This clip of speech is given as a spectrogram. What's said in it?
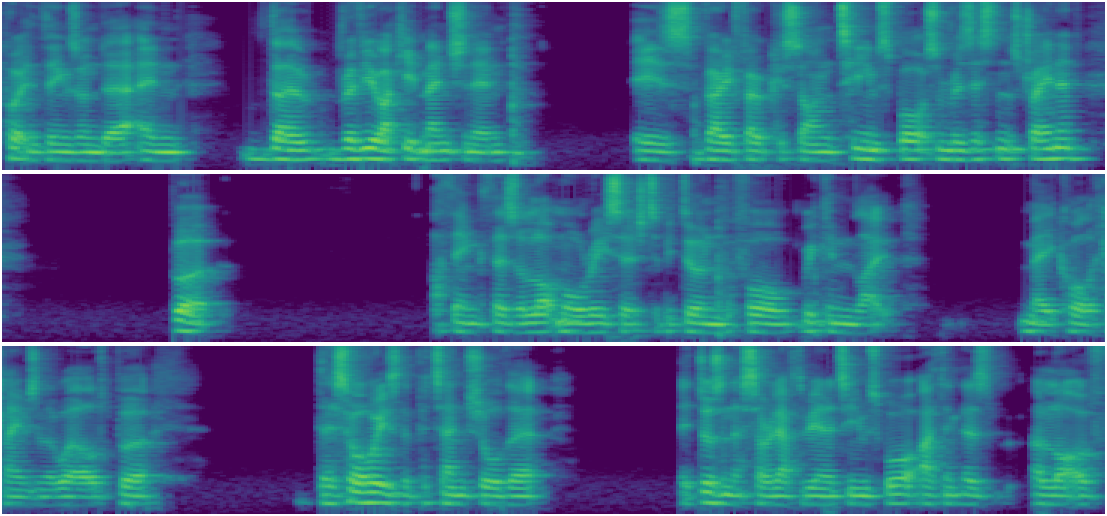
putting things under. And the review I keep mentioning is very focused on team sports and resistance training, but I think there's a lot more research to be done before we can like make all the claims in the world. But there's always the potential that it doesn't necessarily have to be in a team sport. I think there's a lot of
